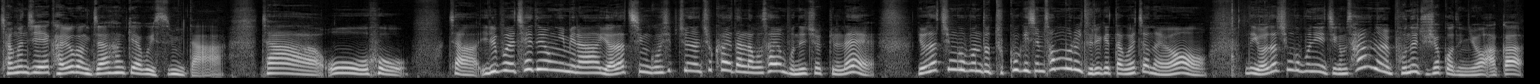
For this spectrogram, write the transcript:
정은지의 가요광장 함께하고 있습니다. 자, 오, 자, 일부에 최대용님이랑 여자친구 10주년 축하해달라고 사연 보내주셨길래 여자친구분도 듣고 계신 선물을 드리겠다고 했잖아요. 근데 여자친구분이 지금 사연을 보내주셨거든요. 아까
